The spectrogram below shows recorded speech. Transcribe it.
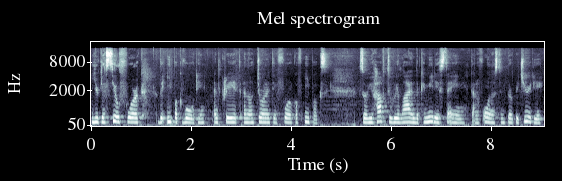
you can still fork the epoch voting and create an alternative fork of epochs. So you have to rely on the committee staying kind of honest in perpetuity.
